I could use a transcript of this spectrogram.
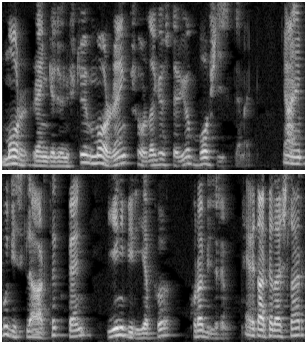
mor renge dönüştü. Mor renk şurada gösteriyor boş disk demek. Yani bu diskle artık ben yeni bir yapı kurabilirim. Evet arkadaşlar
